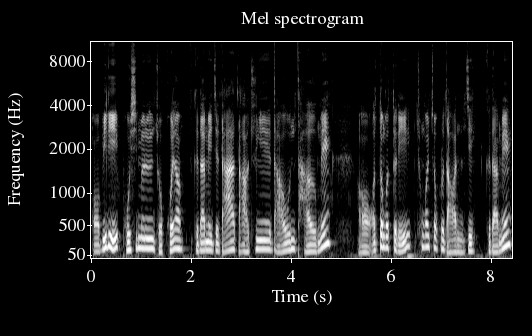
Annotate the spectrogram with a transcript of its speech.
어, 미리 보시면 좋고요. 그 다음에 이제 나 나중에 나온 다음에 어, 어떤 것들이 총괄적으로 나왔는지 그 다음에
